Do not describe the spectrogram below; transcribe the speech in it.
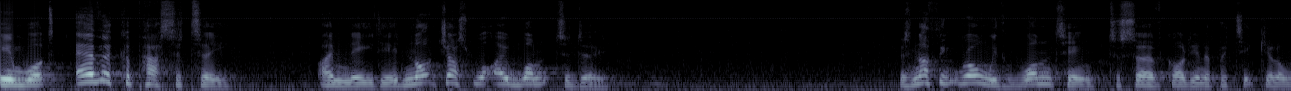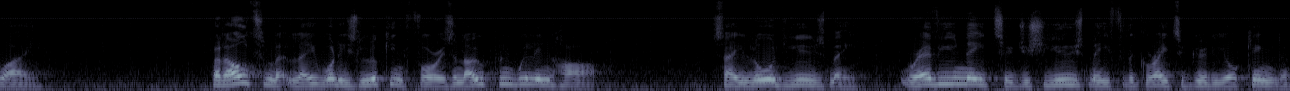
in whatever capacity I'm needed, not just what I want to do. There's nothing wrong with wanting to serve God in a particular way. But ultimately, what He's looking for is an open, willing heart. Say, Lord, use me. Wherever you need to, just use me for the greater good of your kingdom.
